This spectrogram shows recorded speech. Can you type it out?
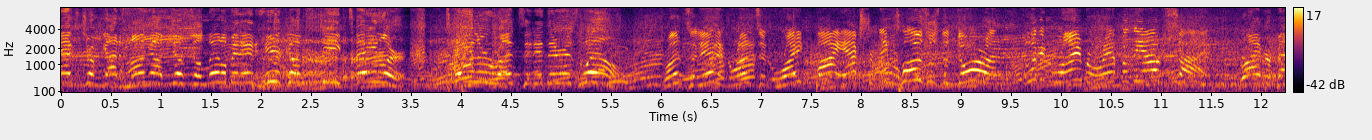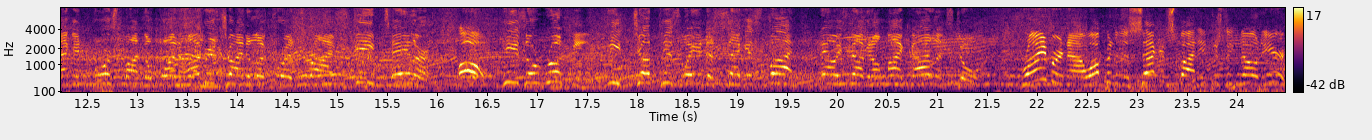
Eckstrom got hung up just a little bit, and here comes Steve Taylor. Taylor runs it in there as well. Runs it in and runs it right by Eckstrom. Then closes the door on it. Look at Reimer ramp on the outside. Reimer back in fourth spot, the 100 trying to look for a drive. Steve Taylor, oh, he's a rookie. He jumped his way into second spot. Now he's knocking on Mike Island's door. Reimer now up into the second spot. Interesting note here,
